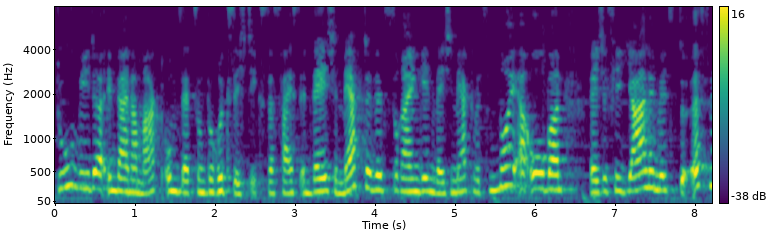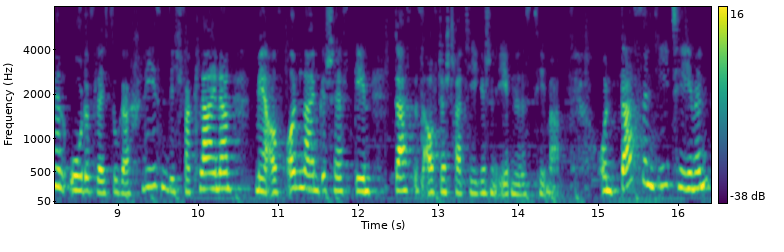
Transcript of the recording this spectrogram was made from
du wieder in deiner Marktumsetzung berücksichtigst. Das heißt, in welche Märkte willst du reingehen, welche Märkte willst du neu erobern, welche Filialen willst du öffnen oder vielleicht sogar schließen, dich verkleinern, mehr auf Online-Geschäft gehen. Das ist auf der strategischen Ebene das Thema. Und das sind die Themen,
